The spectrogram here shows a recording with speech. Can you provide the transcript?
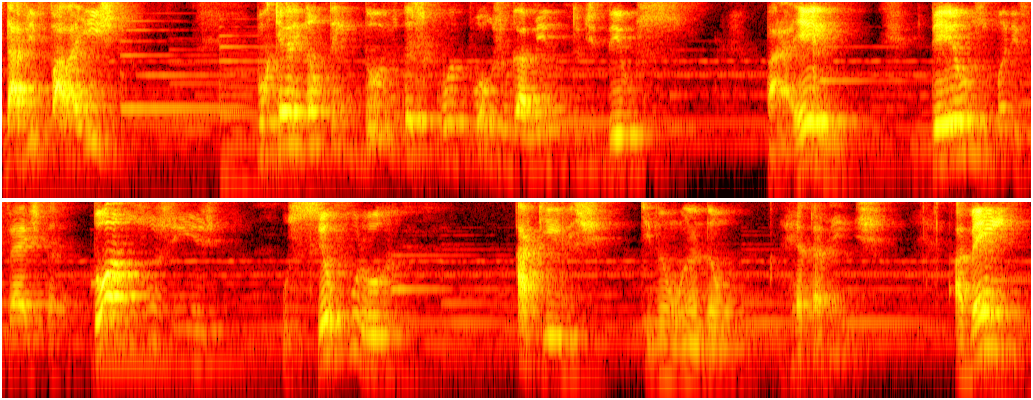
Davi fala isto porque ele não tem dúvidas quanto ao julgamento de Deus. Para ele, Deus manifesta todos os dias o seu furor àqueles que não andam retamente. Amém?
